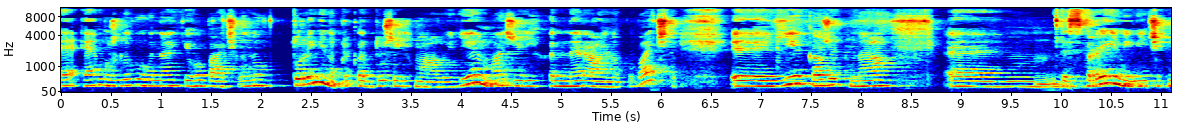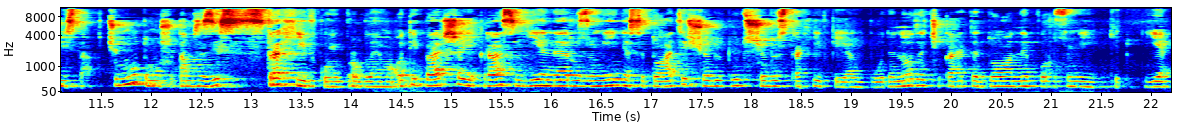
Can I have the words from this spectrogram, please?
ЕЕ. Можливо, ви навіть його бачили. Ну, в Турині, наприклад, дуже їх мало є, майже їх нереально побачити. Е, Є, кажуть, на десь в Римі, в інших містах. Чому? Тому що там зі страхівкою проблема. От і перша якраз є нерозуміння ситуації щодо тут, щодо страхівки, як буде. Ну, зачекайте до непорозумінь, які тут є.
